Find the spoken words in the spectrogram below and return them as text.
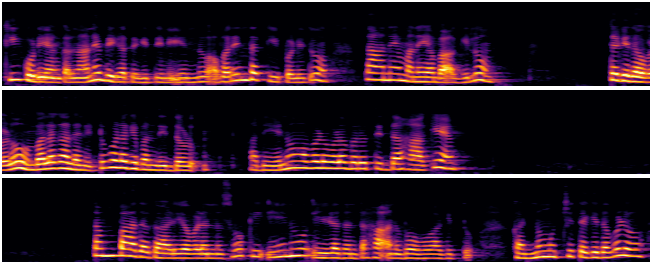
ಕೀ ಕೊಡಿ ಅಂಕಲ್, ನಾನೇ ಬೀಗ ತೆಗಿತೀನಿ ಎಂದು ಅವರಿಂದ ಕೀ ಪಡೆದು ತಾನೇ ಮನೆಯ ಬಾಗಿಲು ತೆಗೆದವಳು ಬಲಗಾಲನಿಟ್ಟು ಒಳಗೆ ಬಂದಿದ್ದಳು. ಅದೇನೋ ಅವಳು ಒಳ ಬರುತ್ತಿದ್ದ ಹಾಗೆ ತಂಪಾದ ಗಾಳಿ ಅವಳನ್ನು ಸೋಕಿ ಏನೂ ಏಳದಂತಹ ಅನುಭವವಾಗಿತ್ತು. ಕಣ್ಣು ಮುಚ್ಚಿ ತೆಗೆದವಳು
